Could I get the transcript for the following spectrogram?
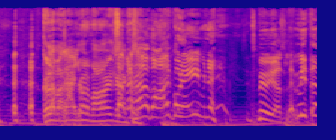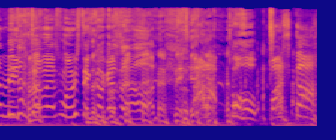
Kyllä mä saan juoda vaan Sä sä oon aikuinen ihminen. Myyjä on silleen, mitä vittu, mä edes muistin kuka sä oot. Älä puhu, paskaa!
